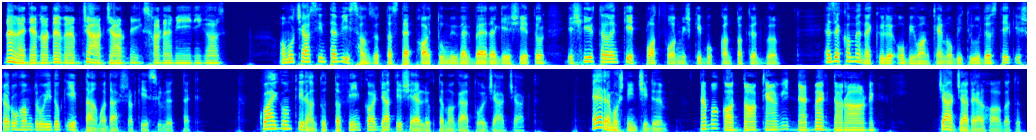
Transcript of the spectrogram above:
Ne legyen a nevem Jar Jar Binks, hanem én igaz. A mocsár szinte visszhangzott a step hajtóművek berregésétől, és hirtelen két platform is kibukkant a ködből. Ezek a menekülő Obi-Wan kenobi üldözték, és a rohamdroidok épp támadásra készülöttek. Qui-Gon kirántotta fénykardját, és ellökte magától Jar. Erre most nincs időm. De magaddal kell mindent megdarálni. Jar Jar elhallgatott.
